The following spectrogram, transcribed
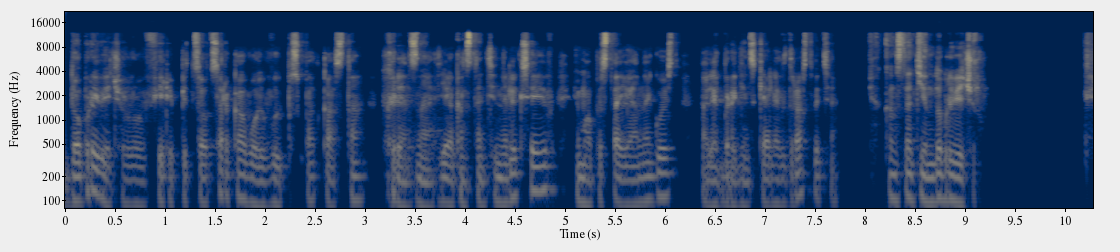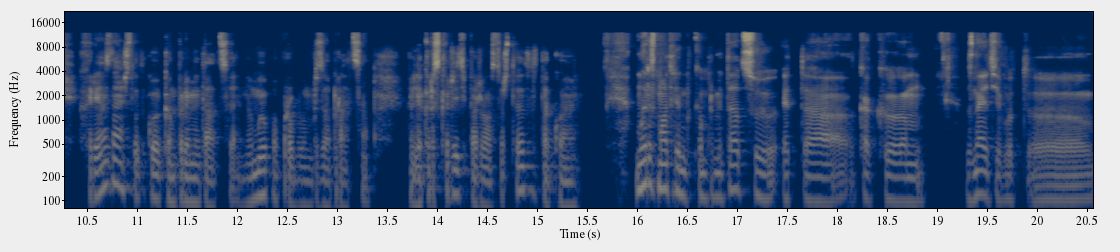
Добрый вечер, в эфире 540 выпуск подкаста «Хрен знает». Я Константин Алексеев и мой постоянный гость Олег Брагинский. Олег, здравствуйте. Константин, добрый вечер. Хрен знает, что такое компрометация, но мы попробуем разобраться. Олег, расскажите, пожалуйста, что это такое? Мы рассматриваем компрометацию, это как, эм, знаете, вот э,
